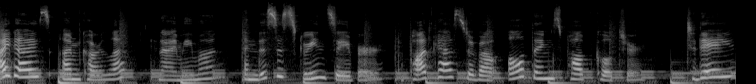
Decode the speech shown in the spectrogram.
Hi, guys, I'm Carla, And I'm Iman. and this is Screensaver, a podcast about all things pop culture. Today,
